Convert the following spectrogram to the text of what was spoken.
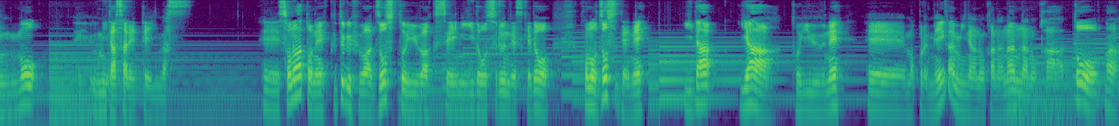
神も、えー、生み出されています。えー、その後ね、クトゥルフはゾスという惑星に移動するんですけど、このゾスでね、イダ・ヤーというね、えー、まあ、これ女神なのかな？何なのかと、まあ、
